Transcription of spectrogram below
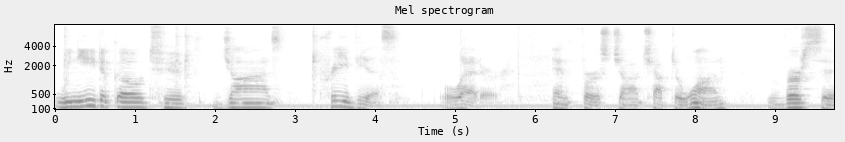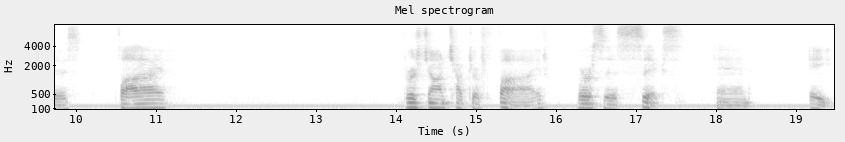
we need to go to John's previous letter in First John chapter 1 verses 5 First John chapter 5 verses 6 and 8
